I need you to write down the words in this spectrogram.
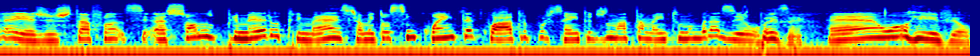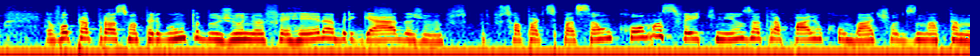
É, e a gente está falando, é só no primeiro trimestre aumentou 54% o desmatamento no Brasil. Pois é. É um horrível. Eu vou para a próxima pergunta do Júnior Ferreira. Obrigada, Júnior, por, por sua participação. Como as fake news atrapalham o combate ao desmatamento?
